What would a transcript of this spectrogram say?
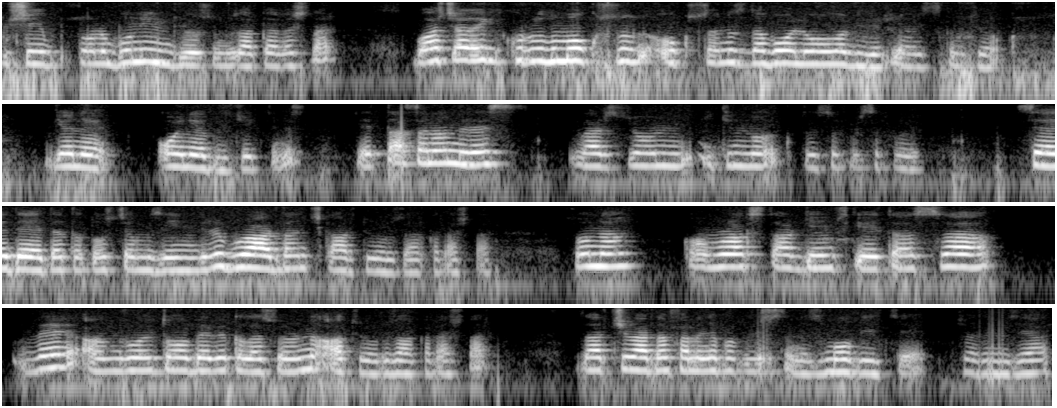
bir şey sonra bunu indiriyorsunuz arkadaşlar. Bu aşağıdaki kurulumu okusun, okusanız da böyle olabilir. Yani sıkıntı yok. Gene oynayabileceksiniz. GTA San Andreas versiyon 2.00 SD data dosyamızı indirir. Buradan çıkartıyoruz arkadaşlar. Sonra Com Rockstar Games GTA'sa ve Android OBB klasörünü atıyoruz arkadaşlar. Zarchiver'den falan yapabilirsiniz. Mobility çözümüz yer.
